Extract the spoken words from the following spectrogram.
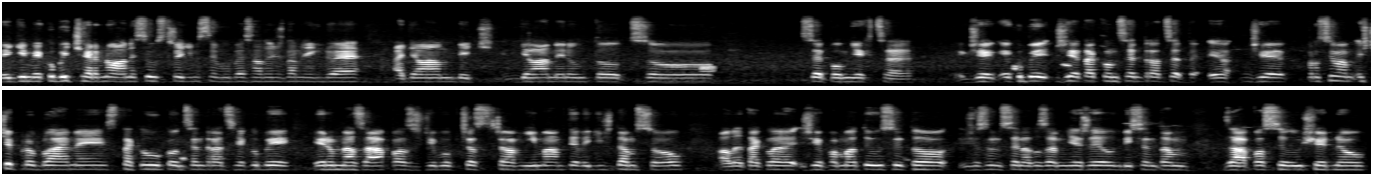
vidím jakoby černo a nesoustředím se vůbec na to, že tam někdo je a dělám, dělám jenom to, co se po mně chce. Takže jakoby, že ta koncentrace, že prostě mám ještě problémy s takovou koncentrací jakoby jenom na zápas, že občas třeba vnímám ty lidi, že tam jsou, ale takhle, že pamatuju si to, že jsem se na to zaměřil, když jsem tam zápasil už jednou,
